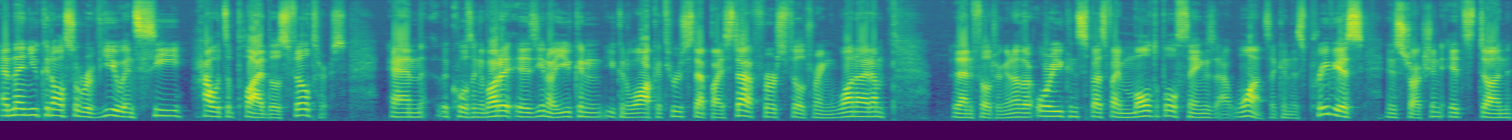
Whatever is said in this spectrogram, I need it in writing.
And then you can also review and see how it's applied those filters. And the cool thing about it is, you know, you can you can walk it through step by step, first filtering one item, then filtering another, or you can specify multiple things at once. Like in this previous instruction, it's done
